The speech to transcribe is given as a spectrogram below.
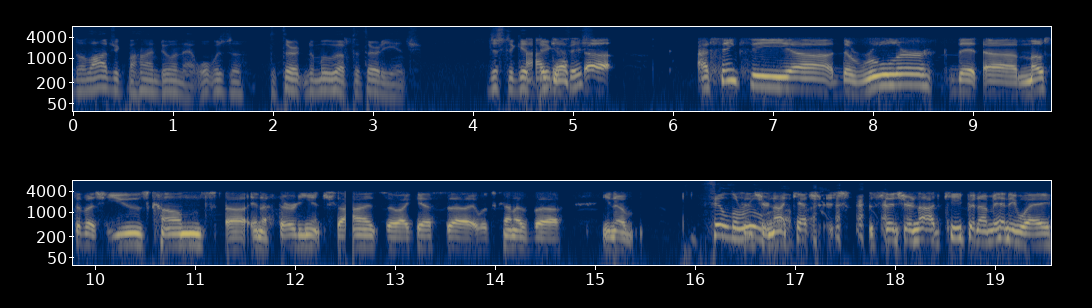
the logic behind doing that? What was the the third to move up to 30 inch? Just to get bigger guess, fish? Uh, I think the uh, the ruler that uh, most of us use comes uh, in a 30 inch size, so I guess uh, it was kind of uh, you know fill the since room. You're not catching, since you're not keeping them anyway.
